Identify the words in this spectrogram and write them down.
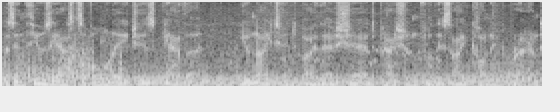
as enthusiasts of all ages gather, united by their shared passion for this iconic brand.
